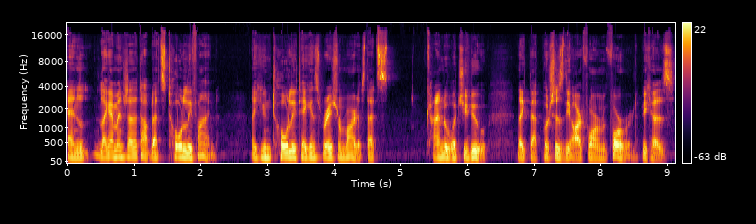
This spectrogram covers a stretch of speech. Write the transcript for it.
And like I mentioned at the top, that's totally fine. Like you can totally take inspiration from artists. That's kind of what you do. Like that pushes the art form forward because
